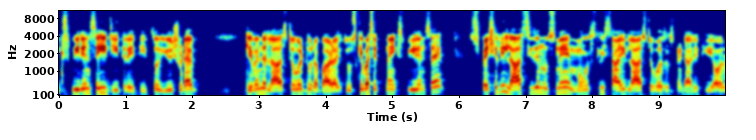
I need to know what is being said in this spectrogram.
experience से ही जीत रही थी so you should have given the last over to Rabada जो उसके पास इतना experience है स्पेशली लास्ट सीज़न उसने मोस्टली सारी लास्ट ओवर्स उसने डाली थी और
